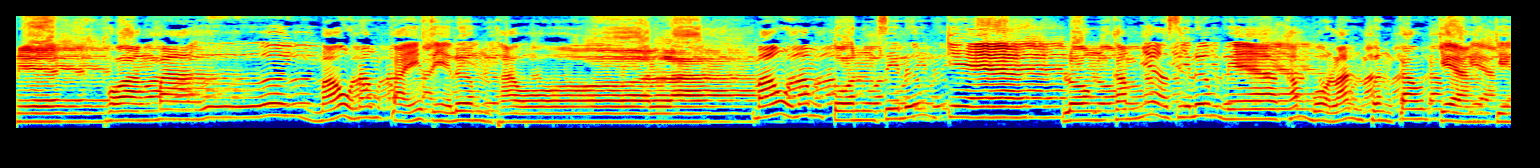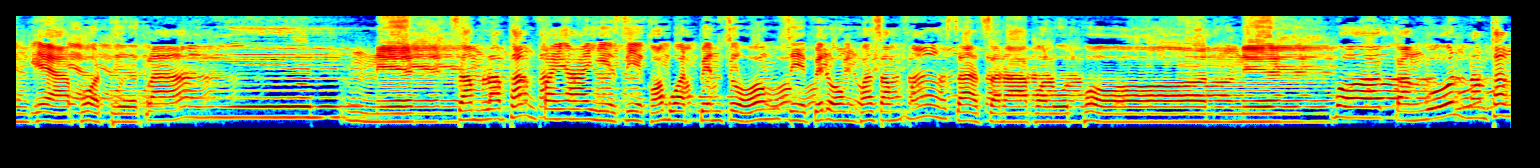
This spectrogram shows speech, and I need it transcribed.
เนี่ยทวงมาเอ้ยเมาน้ำไก่สิลืมเท่าละเมาน้ำตนสิลืมแจลงคำเมียสิลืมแม่คำโบราณเพิ่นเก้าแจงจริงแค่พอดเถือกลาย เนี่ยสำหรับทั้งไปอายสิขอบวชเป็นสงฆ์สิเป็นองค์พระสัมมาศาสนาพลุดพรเนี่ยบ่กังวลนำทั้ง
